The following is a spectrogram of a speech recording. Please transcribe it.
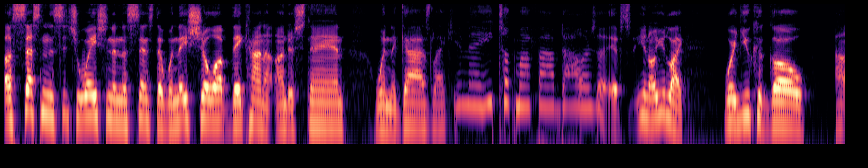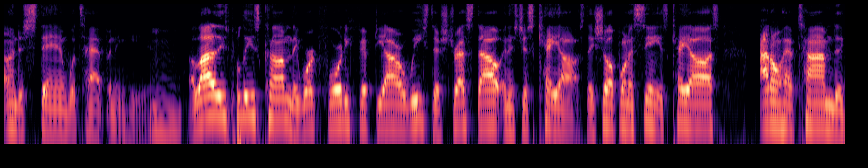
assessing the situation in the sense that when they show up, they kind of understand when the guy's like, "Yeah, man, he took my five dollars." If you know, you like where you could go, I understand what's happening here. Mm. A lot of these police come, they work 40, 50 hour weeks, they're stressed out, and it's just chaos. They show up on the scene, it's chaos. I don't have time to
